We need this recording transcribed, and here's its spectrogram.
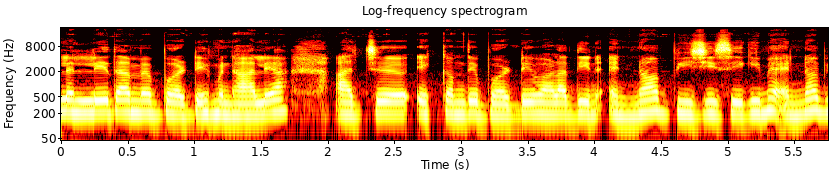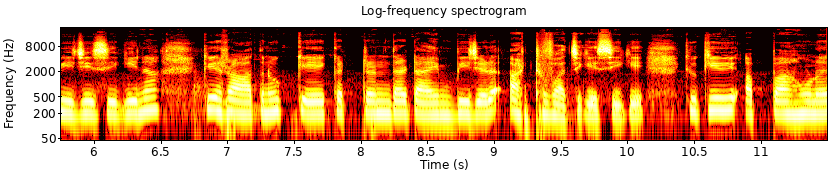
ਲੱਲੇ ਦਾ ਮੈਂ ਬਰਥਡੇ ਮਨਾ ਲਿਆ। ਅੱਜ ਏਕਮ ਦੇ ਬਰਥਡੇ ਵਾਲਾ ਦਿਨ ਇੰਨਾ ਬੀਜੀ ਸੀਗੀ, ਮੈਂ ਇੰਨਾ ਬੀਜੀ ਸੀਗੀ ਨਾ ਕਿ ਰਾਤ ਨੂੰ ਕੇਕ ਕੱਟਣ ਦਾ ਟਾਈਮ ਵੀ ਜਿਹੜਾ 8 ਵੱਜ ਗਏ ਸੀਗੇ। ਕਿਉਂਕਿ ਆਪਾਂ ਹੁਣ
